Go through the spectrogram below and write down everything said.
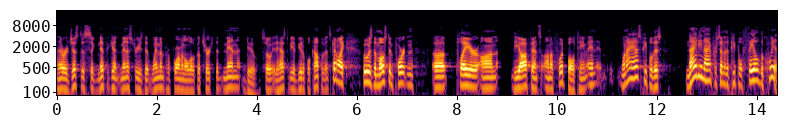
And there are just as significant ministries that women perform in a local church that men do. So it has to be a beautiful complement. It's kind of like who is the most important uh, player on the offense on a football team. And when I ask people this, 99% of the people fail the quiz.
